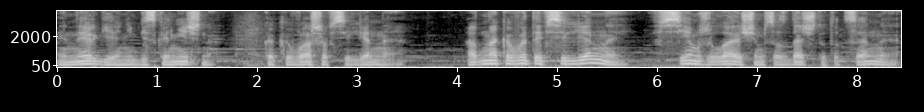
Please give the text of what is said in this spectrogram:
энергия не бесконечна, как и ваша Вселенная. Однако в этой Вселенной всем желающим создать что-то ценное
